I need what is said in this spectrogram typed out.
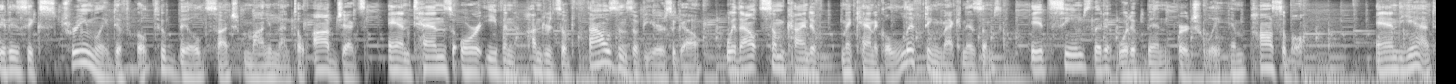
it is extremely difficult to build such monumental objects, and tens or even hundreds of thousands of years ago, without some kind of mechanical lifting mechanisms, it seems that it would have been virtually impossible. And yet,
